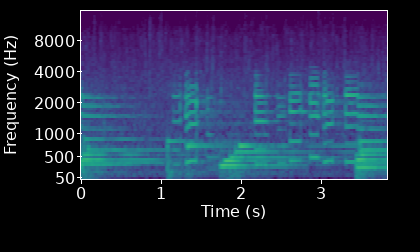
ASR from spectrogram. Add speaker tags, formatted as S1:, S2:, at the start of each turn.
S1: Thank you.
